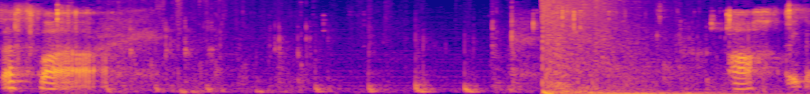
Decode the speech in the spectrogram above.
Das war. Ach, Digga.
